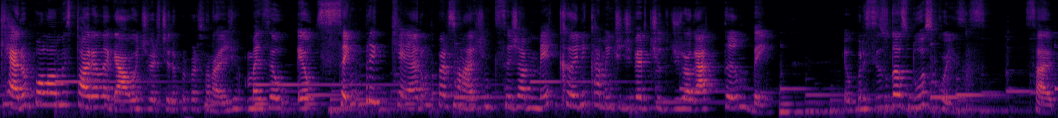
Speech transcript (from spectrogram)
quero bolar uma história legal e divertida pro personagem, mas eu, eu sempre quero um personagem que seja mecanicamente divertido de jogar também. Eu preciso das duas coisas, sabe?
